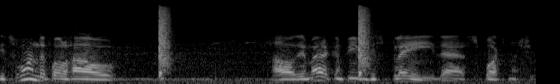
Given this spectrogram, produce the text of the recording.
it's wonderful how how the American people display their sportsmanship.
